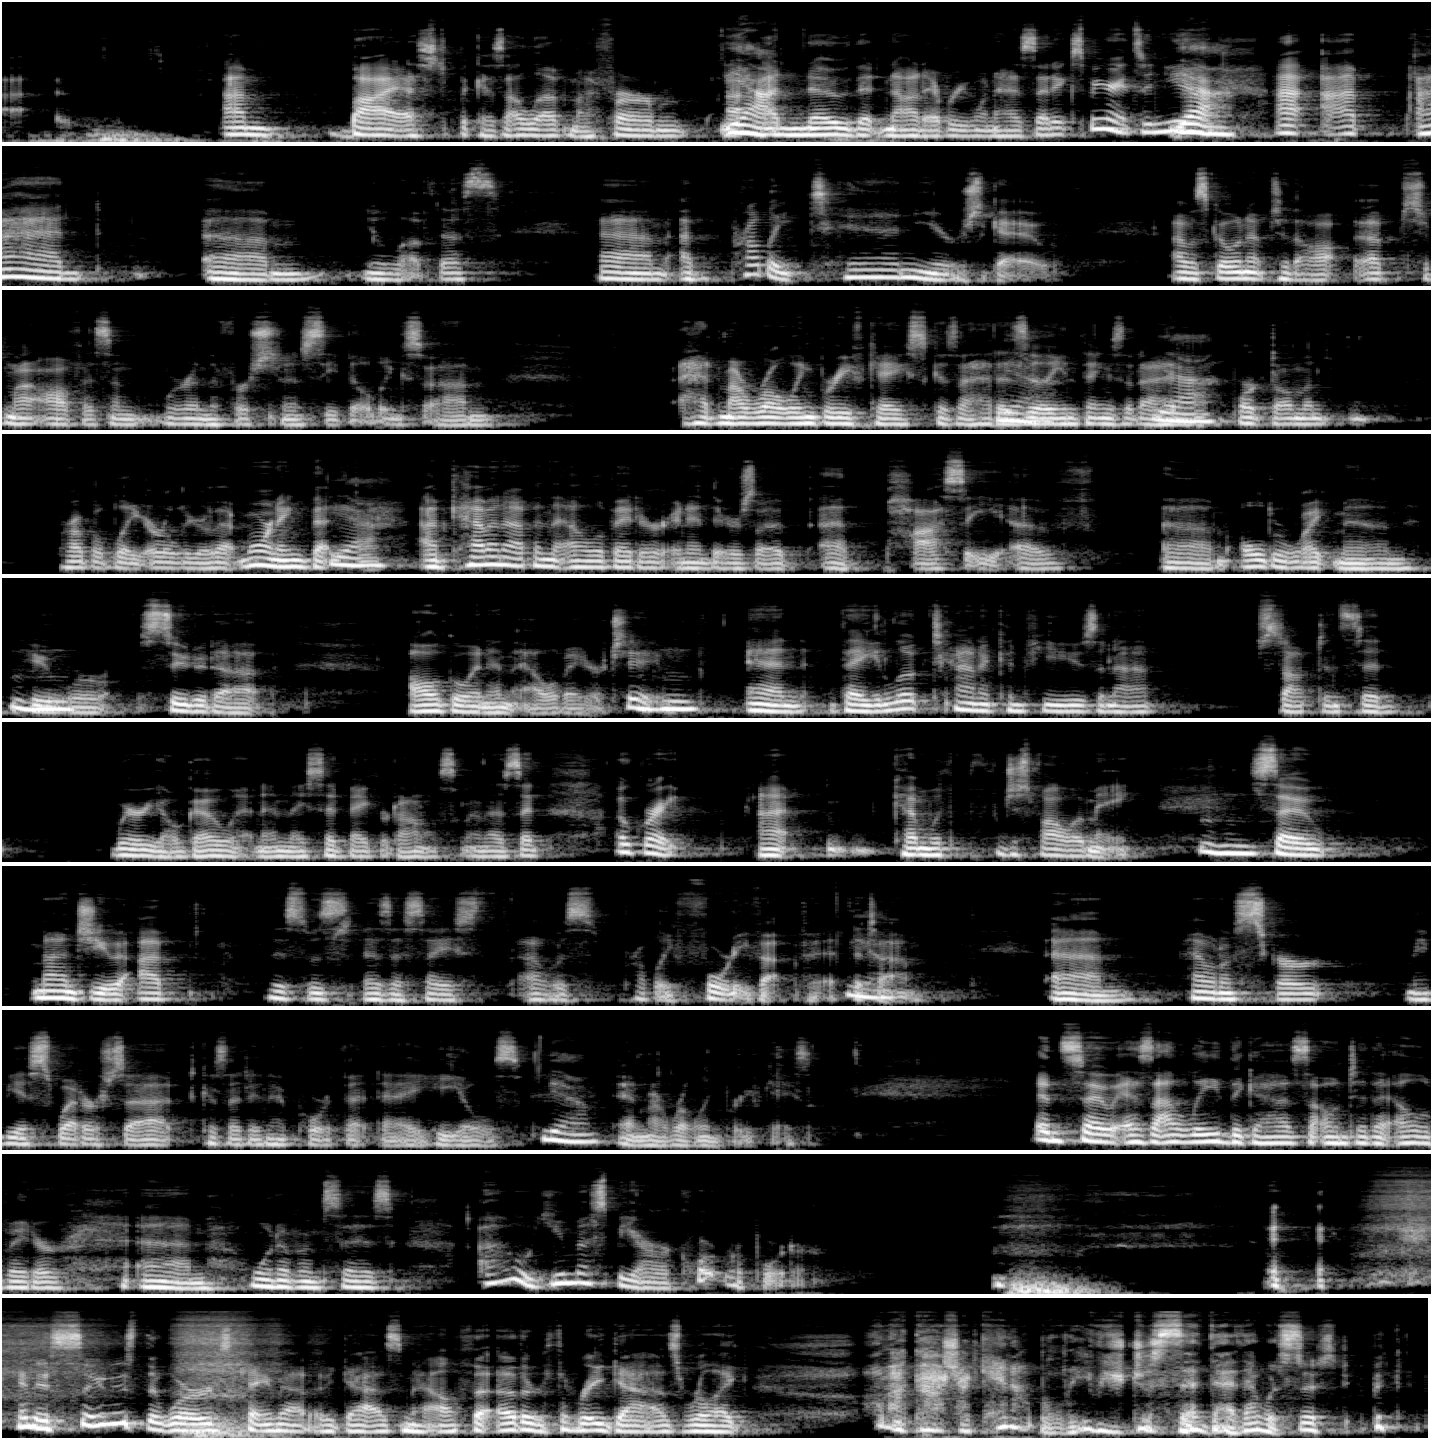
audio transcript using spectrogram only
I, I'm biased because I love my firm. Yeah. I, know that not everyone has that experience, and you know, Yeah. I, I I had um, you'll love this. Um, uh, probably ten years ago, I was going up to the up to my office, and we're in the First Tennessee building, so I'm. I had my rolling briefcase because I had a zillion things that I Yeah. had worked on the probably earlier that morning. But Yeah. I'm coming up in the elevator, and there's a, a posse of um, older white men who mm-hmm. were suited up, all going in the elevator too. Mm-hmm. And they looked kind of confused, and I stopped and said, "Where are y'all going?" And they said Baker Donelson, and I said, "Oh, great, I, come with, just follow me." Mm-hmm. So, mind you, I this was as I say, I was probably 45 at the time. Um, having a skirt, maybe a sweater set because I didn't have court that day, heels, Yeah. and my rolling briefcase. And so, as I lead the guys onto the elevator, um, one of them says, "Oh, you must be our court reporter." and as soon as the words came out of the guy's mouth, the other three guys were like, "Oh my gosh, I cannot believe you just said that. That was so stupid."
